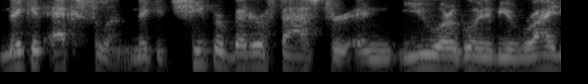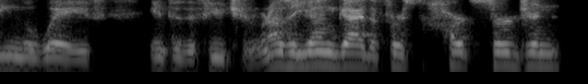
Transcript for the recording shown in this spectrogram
make it excellent, make it cheaper, better, faster, and you are going to be riding the wave into the future. When I was a young guy, the first heart surgeon,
